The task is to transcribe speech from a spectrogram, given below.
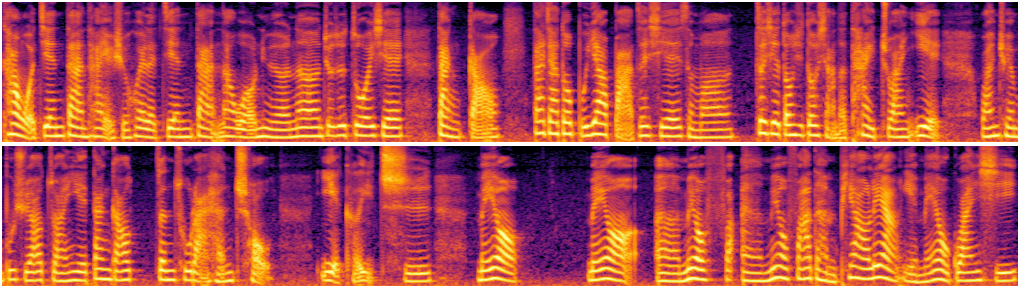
看我煎蛋，他也学会了煎蛋。那我女儿呢，就是做一些蛋糕。大家都不要把这些什么这些东西都想得太专业，完全不需要专业。蛋糕蒸出来很丑也可以吃，没有没有呃没有发嗯、没有发得很漂亮也没有关系，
